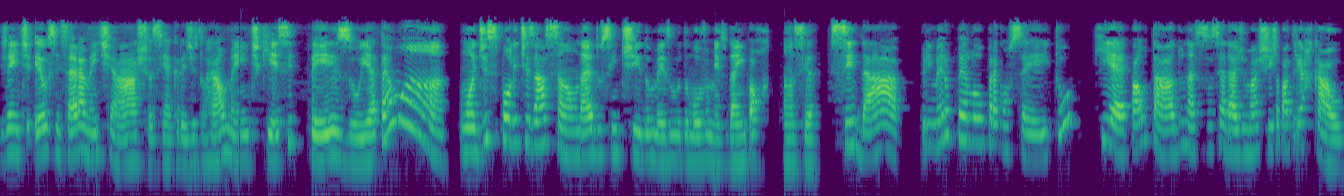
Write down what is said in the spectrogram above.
Gente, eu sinceramente acho, assim, acredito realmente que esse peso e até uma, uma despolitização, né, do sentido mesmo do movimento da importância se dá primeiro pelo preconceito que é pautado nessa sociedade machista patriarcal.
